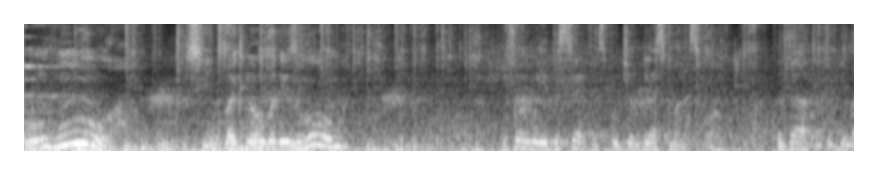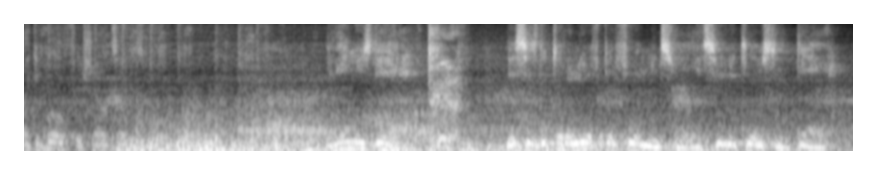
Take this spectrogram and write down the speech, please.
Mm-hmm. Seems like nobody's home. Before we hit the surface, put your gas mask on. Without it, it'd be like a goldfish outside his door. We're almost there. This is the Korolev Performance Hall. It's really close to the.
